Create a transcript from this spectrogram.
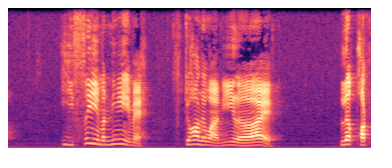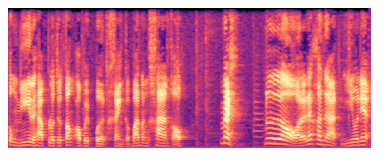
3,900 Easy มันนี่แหมยอดเลยว่ะนี่เลย เลือกพอตตรงนี้เลยครับ เราจะต้องเอาไปเปิดแข่งกับบ้านข้างๆเขาแม่มันหล่ออะไรได้ขนาดนี้วะเนี่ย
